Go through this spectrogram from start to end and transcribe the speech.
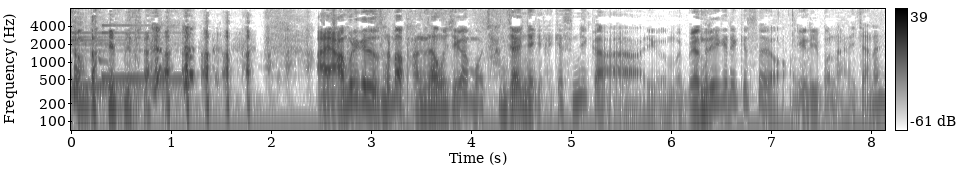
정답입니다. 아, 아무리 그래도 설마 방상훈 씨가 뭐 장자연 얘기를 했겠습니까? 이거 뭐 며느리 얘기를 했겠어요. 이건 1번은 아니잖아요.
